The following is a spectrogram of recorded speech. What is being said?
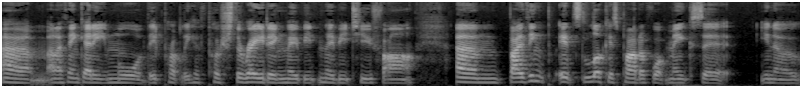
um, and I think any more they'd probably have pushed the rating maybe maybe too far. Um, but I think its look is part of what makes it, you know,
